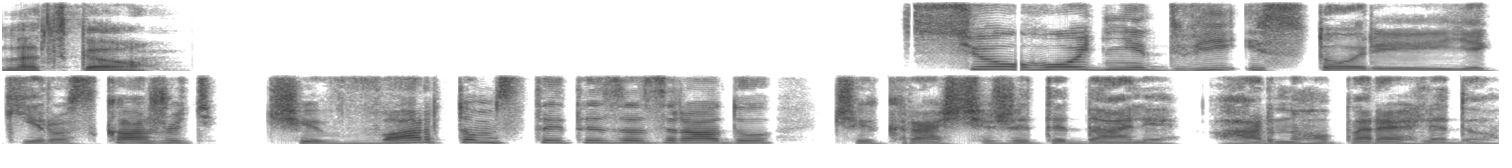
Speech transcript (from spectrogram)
Let's go. Сьогодні дві історії, які розкажуть, чи варто мстити за зраду, чи краще жити далі. Гарного перегляду.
